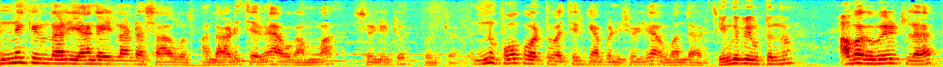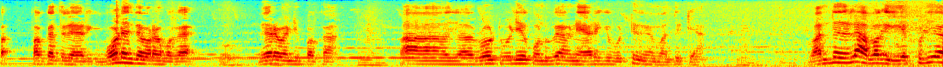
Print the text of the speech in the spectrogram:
என்னைக்கு இருந்தாலும் என் கையிலாண்டா சாவு. அந்த அடிச்சவன் அவங்க அம்மா சொல்லிட்டு போயிட்டாங்க. இன்னும் போக்குவரத்து வச்சிருக்கேன் அப்படின்னு சொல்லி அவன் வந்து அடிச்சு எங்கே போய் விட்டுருந்தான்? அவங்க வீட்டில் ப பக்கத்தில் இறக்கி போடந்தவர அவங்க. வேற வண்டி பக்கம். ரோட்டு வழியே கொண்டு போய் அவனை இறக்கி விட்டு இவன் வந்துட்டேன். வந்ததில் அவங்க எப்படியோ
